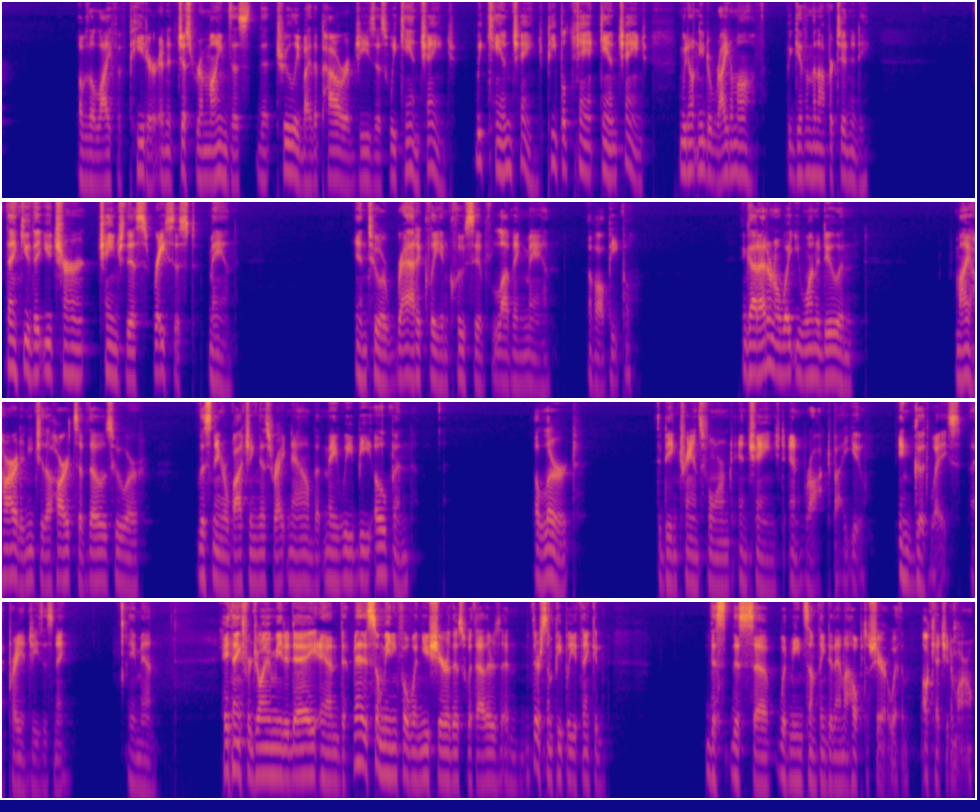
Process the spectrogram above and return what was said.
of the life of Peter. And it just reminds us that truly by the power of Jesus, we can change. We can change. People can change. We don't need to write them off, but give them an opportunity. Thank you that you churn, change this racist man into a radically inclusive, loving man of all people. And God, I don't know what you want to do in my heart and each of the hearts of those who are listening or watching this right now, but may we be open, alert to being transformed and changed and rocked by you in good ways. I pray in Jesus' name. Amen. Hey, thanks for joining me today. And man, it's so meaningful when you share this with others. And if there's some people you think this this uh, would mean something to them, I hope you'll share it with them. I'll catch you tomorrow.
